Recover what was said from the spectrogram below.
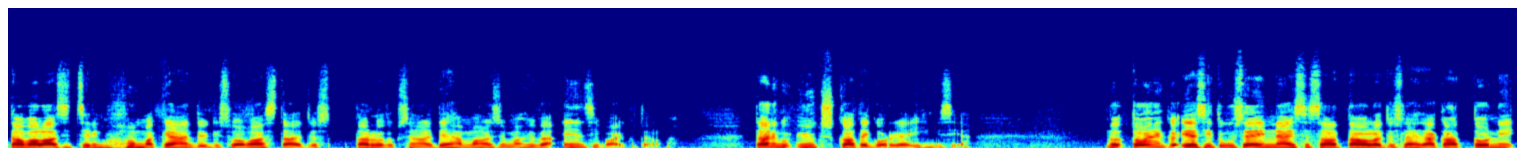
tavallaan sitten se niin kuin homma kääntyykin sua vastaan, että jos tarkoituksena oli tehdä mahdollisimman hyvä ensivaikutelma. Tämä on niin yksi kategoria ihmisiä. No toinen, ja sitten usein näissä saattaa olla, että jos lähdetään katsoa, niin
